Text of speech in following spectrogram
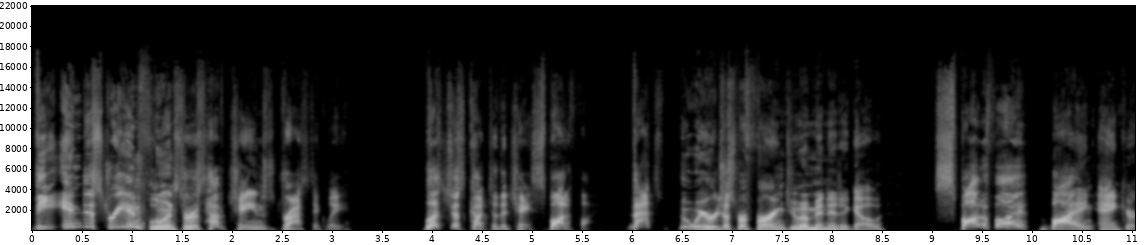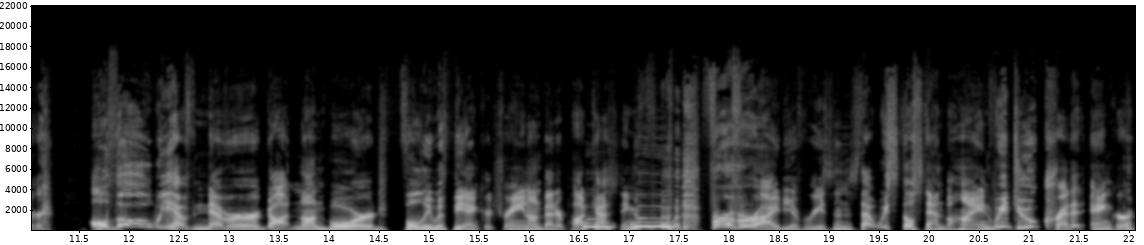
The industry influencers have changed drastically. Let's just cut to the chase Spotify. That's who we were just referring to a minute ago. Spotify buying Anchor. Although we have never gotten on board fully with the Anchor train on better podcasting woo, woo. for a variety of reasons that we still stand behind, we do credit Anchor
